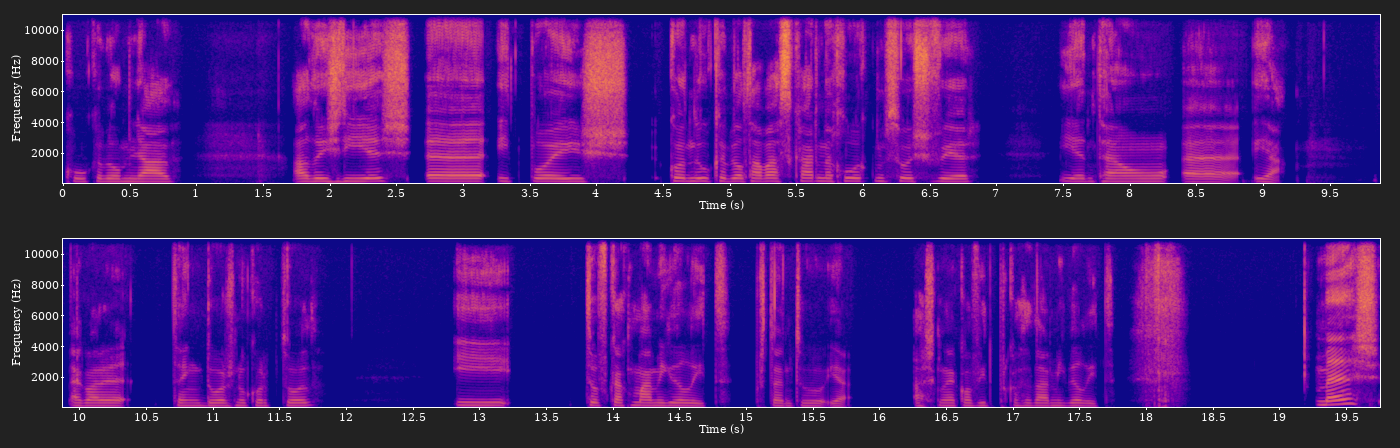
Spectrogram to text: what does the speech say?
com o cabelo molhado há dois dias e depois, quando o cabelo estava a secar na rua, começou a chover. E então, ah, yeah, agora tenho dores no corpo todo e estou a ficar com uma amigdalite. Portanto, yeah, acho que não é Covid por causa da amigdalite. Mas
